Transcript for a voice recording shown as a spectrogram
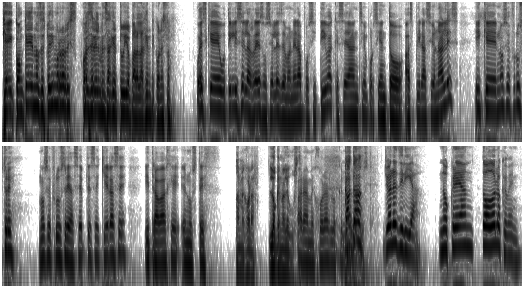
¿Qué, ¿Con qué nos despedimos, Rorris? ¿Cuál sería el mensaje tuyo para la gente con esto? Pues que utilice las redes sociales de manera positiva, que sean 100% aspiracionales y que no se frustre, no se frustre, acéptese, quiérase y trabaje en usted A mejorar lo que no le gusta. para mejorar lo que no Cata. le gusta. Yo les diría, no crean todo lo que ven.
